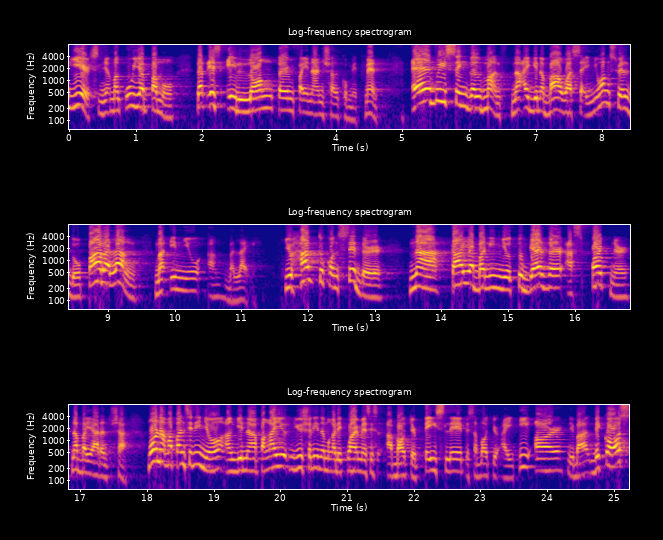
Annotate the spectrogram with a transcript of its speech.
years, mag-uyab pa mo, that is a long-term financial commitment every single month na ay ginabawas sa inyong sweldo para lang mainyo ang balay. You have to consider na kaya ba ninyo together as partner na bayaran to siya. Muna, mapansin ninyo, ang ginapangayo usually ng mga requirements is about your payslip, is about your ITR, di ba? Because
